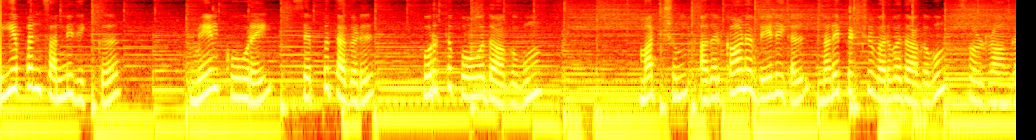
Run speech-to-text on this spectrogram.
ஐயப்பன் சந்நிதிக்கு மேல் கூரை செப்பு தகடு பொருத்த போவதாகவும் மற்றும் அதற்கான வேலைகள் நடைபெற்று வருவதாகவும் சொல்றாங்க.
